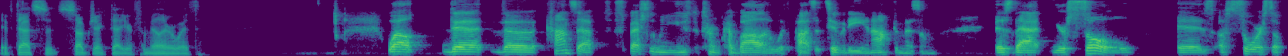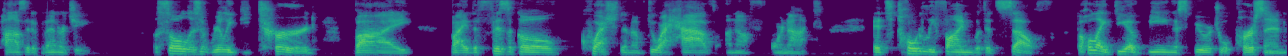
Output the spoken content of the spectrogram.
if that's a subject that you're familiar with. Well, the the concept, especially when you use the term Kabbalah with positivity and optimism, is that your soul is a source of positive energy. The soul isn't really deterred by by the physical question of do I have enough or not. It's totally fine with itself. The whole idea of being a spiritual person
